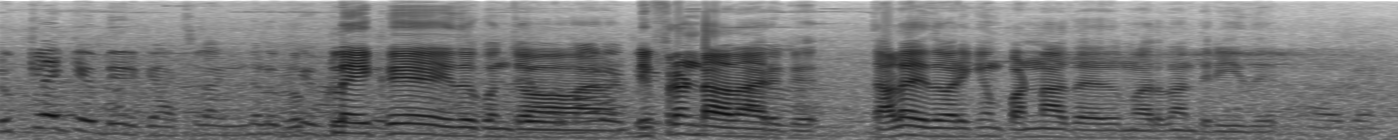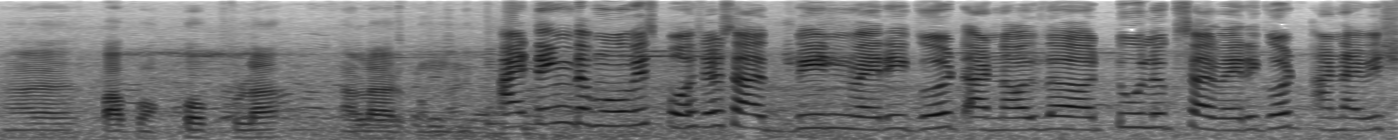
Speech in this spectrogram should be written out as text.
லுக் லைக் எப்படி இருக்கு? ஆக்சுவலா இந்த லுக் லுக் லைக்கு இது கொஞ்சம் டிஃப்ரெண்ட்டாக தான் இருக்குது தலை இது வரைக்கும் பண்ணாத இது மாதிரி தான் தெரியுது பார்ப்போம். ஹோப்ஃபுல்லாக நல்லா இருக்கும்னு நினைக்கிறேன் I think the movie's posters have been very good and all the two looks are very good and I wish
